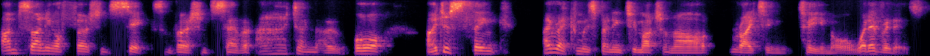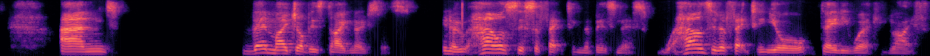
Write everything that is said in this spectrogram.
I'm signing off version six and version seven. I don't know. Or I just think, I reckon we're spending too much on our writing team or whatever it is. And then my job is diagnosis. You know, how's this affecting the business? How's it affecting your daily working life?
